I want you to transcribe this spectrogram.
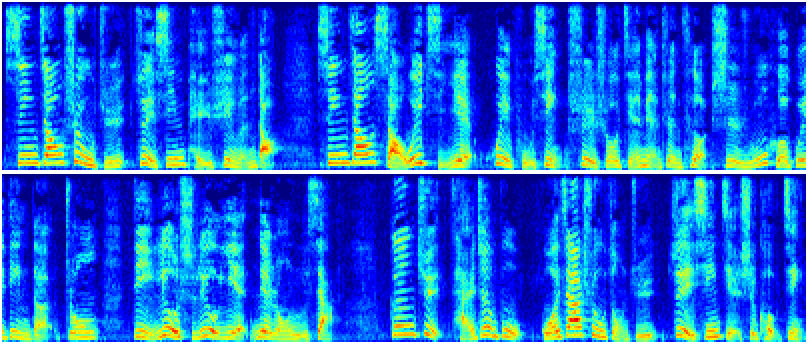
新疆税务局最新培训文档。新疆小微企业惠普性税收减免政策是如何规定的？中第六十六页内容如下：根据财政部、国家税务总局最新解释口径，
